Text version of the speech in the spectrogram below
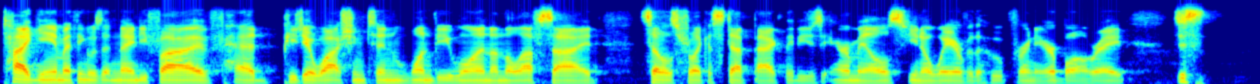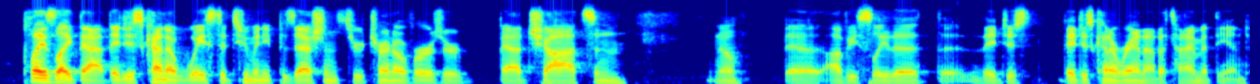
tie game. I think it was at 95. Had PJ Washington 1v1 on the left side. Settles for like a step back that he just airmails, you know, way over the hoop for an air ball, right? Just plays like that. They just kind of wasted too many possessions through turnovers or bad shots, and you know, uh, obviously the, the they just they just kind of ran out of time at the end.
